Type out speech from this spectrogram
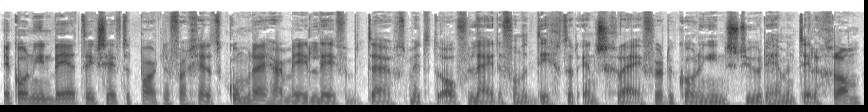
En koningin Beatrix heeft de partner van Gerrit Komrij haar medeleven betuigd met het overlijden van de dichter en schrijver. De koningin stuurde hem een telegram.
